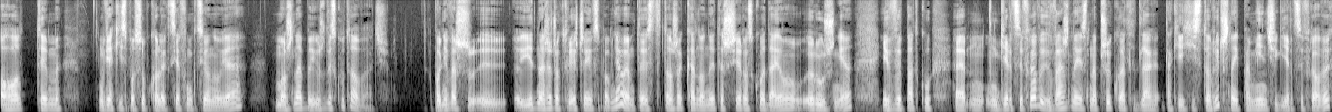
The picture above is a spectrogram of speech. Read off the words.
o tym, w jaki sposób kolekcja funkcjonuje, można by już dyskutować. Ponieważ y, jedna rzecz, o której jeszcze nie wspomniałem, to jest to, że kanony też się rozkładają różnie i w wypadku e, gier cyfrowych ważne jest na przykład dla takiej historycznej pamięci gier cyfrowych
